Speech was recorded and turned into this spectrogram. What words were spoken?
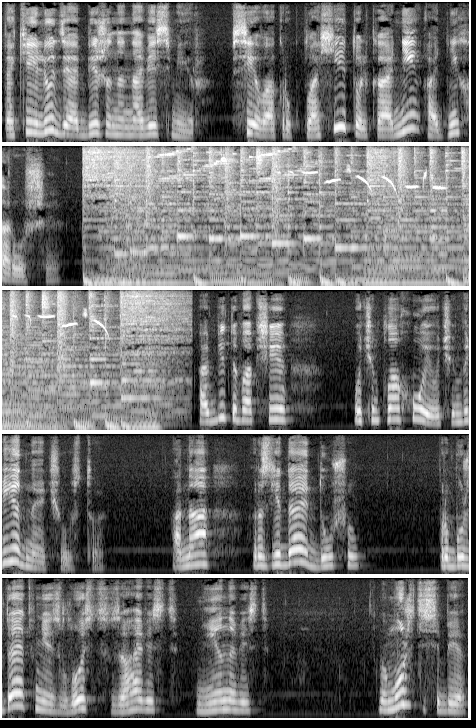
такие люди обижены на весь мир. Все вокруг плохие, только они одни хорошие. Обида вообще очень плохое, очень вредное чувство. Она разъедает душу, пробуждает в ней злость, зависть, ненависть. Вы можете себе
